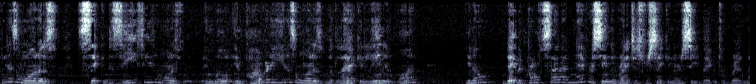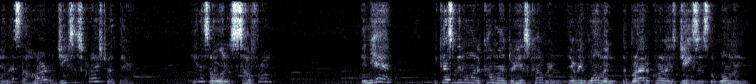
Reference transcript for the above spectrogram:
He doesn't want us sick and diseased. He doesn't want us in, in poverty. He doesn't want us with lack and lean and want. You know, David prophesied, I've never seen the righteous forsaken or seed begging for bread. Man, that's the heart of Jesus Christ right there. He doesn't want us suffering. And yet, because we don't want to come under his covering, every woman, the bride of Christ, Jesus, the woman,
